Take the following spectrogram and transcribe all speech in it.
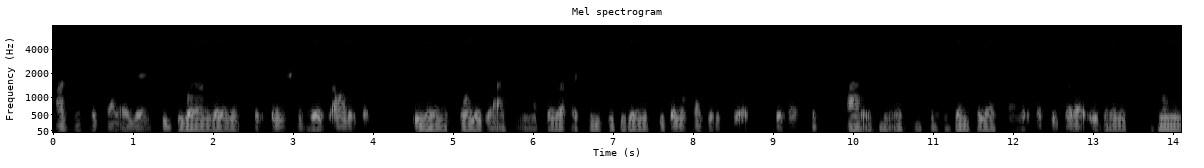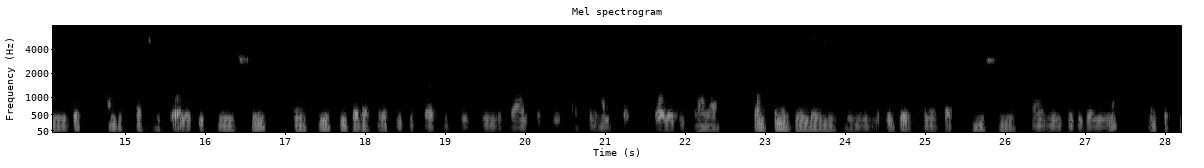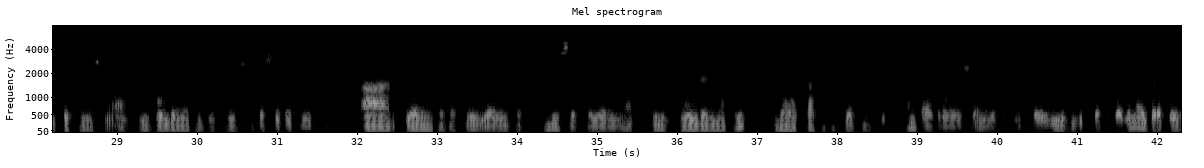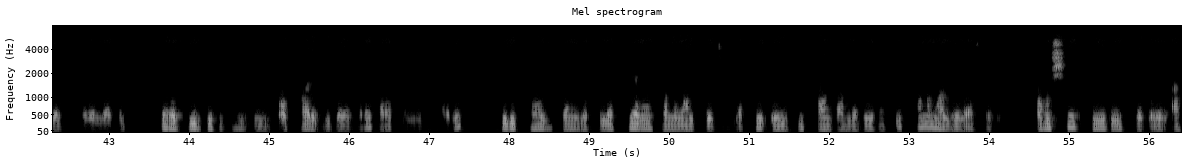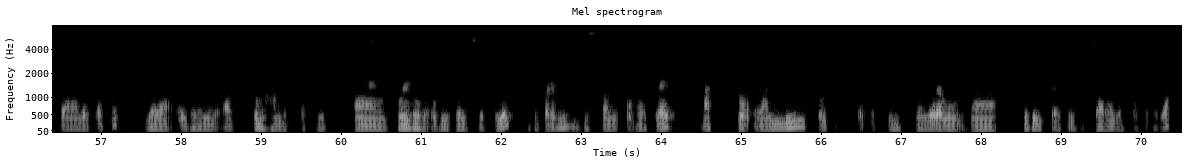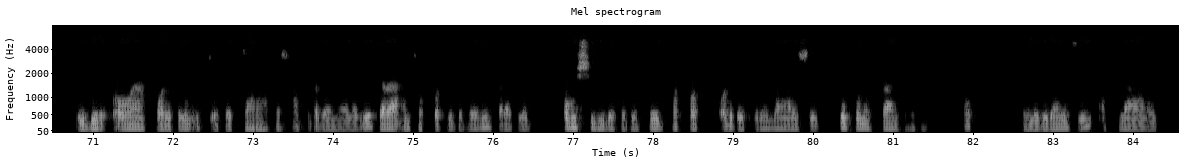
পাঁচ বছর কালার গ্যারান্টি দুবার অনুযায়ী আমি চেক করলাম, সেট আমাদের কাছে। এই ধরনের কোয়ালিটি আসবে আপনারা একদম দুটি ধরনের কোনো কাজের উপরে আর এখানে অসংখ্য ডিজাইন চলে আসছে আমাদের কাছে যারা এই ধরনের ডিজাইনের মধ্যে হান্ড্রেড পার্সেন্ট কোয়ালিটি ফিনিশিং এবং ফিনিশিংটা দেখাবে কি কি ফিনিশিং কাজ একদম হান্ড্রেড পার্সেন্ট কোয়ালিটি যারা সম্পূর্ণ গোল্ডের মধ্যে নির্মিত যে কোনোটা ফিনিশিং তৈরি করে না প্রত্যেকটা ফিনিশিং একদম গোল্ডের মধ্যে যে ফিনিশিংটা সেটা ফিনিশিং আর ইয়ারিংটা থাকে ইয়ারিংটা খুবই একটা ইয়ারিং একদম গোল্ডের মধ্যে যারা কাছাকাছি আপনি চান তারা করে অবশ্যই আমাদের ভিজিট করতে পারবেন আর যারা পরিবার আছেন যারা গিফট দিতে চান এই অফার ঈদের অফারে ডিসকাউন্ট আমরা দিয়ে থাকি স্বর্ণমাল বলে আসতে অবশ্যই সিমিটি করে আসে আমাদের কাছে, যারা এই ধরনের একদম হান্ড্রেড পার্সেন্ট গোল্ডের অবিকল সেটগুলো দিতে পারবেন ডিসকাউন্ট ওভার প্রাইস মাত্র অনলি পঁয়ত্রিশ টাকা এবং সেকেন্ড চার হাজার পাঁচশো টাকা। এদের পরে পেলেন চার হাজার সাতশো টাকায় নেওয়া লাগবে। যারা ঝটপট নিতে পারবেন, তারা পেলেন অবশ্যই ভিডিওটা দেখে ঝটপট অর্ডার করবেন বাংলাদেশের যে কোনো প্রান্ত থেকে তাহলে বিদায় নিচ্ছি আসসালামু আলাইকুম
